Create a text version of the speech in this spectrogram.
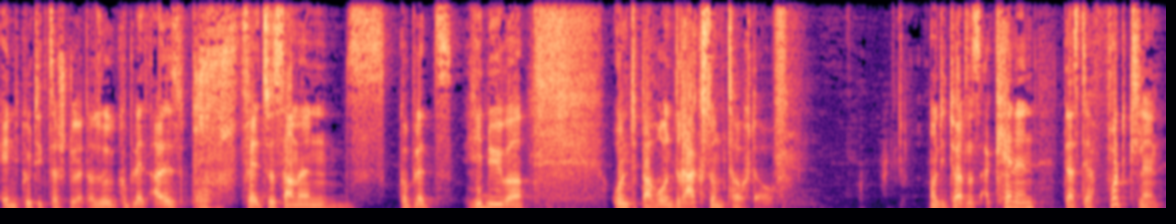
endgültig zerstört. Also komplett alles pff, fällt zusammen, komplett hinüber und Baron Draxum taucht auf. Und die Turtles erkennen, dass der Foot Clan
